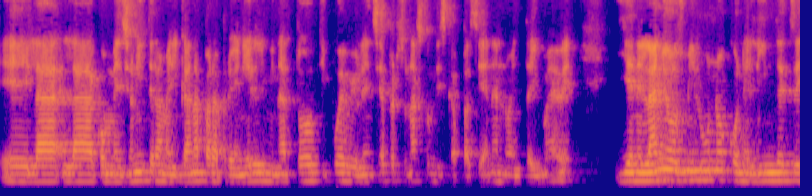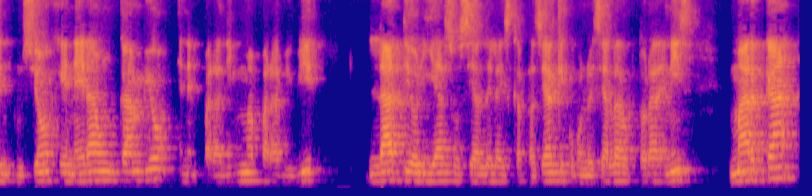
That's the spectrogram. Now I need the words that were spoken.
eh, la, la, Convención Interamericana para Prevenir y Eliminar todo tipo de violencia a personas con discapacidad en el 99 y en el año 2001 con el índice de inclusión genera un cambio en el paradigma para vivir la teoría social de la discapacidad, que como lo decía la doctora Denise, marca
